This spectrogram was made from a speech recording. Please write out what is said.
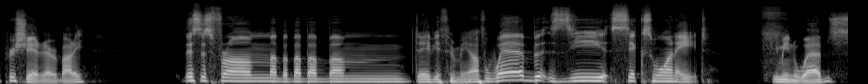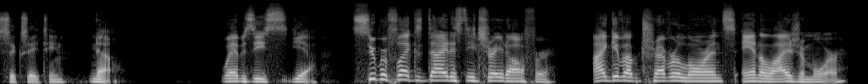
appreciate it, everybody. This is from uh, Dave. You threw me off. Web Z six one eight. You mean Webb's 618? No, Web Z. Yeah, Superflex Dynasty trade offer. I give up Trevor Lawrence and Elijah Moore.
